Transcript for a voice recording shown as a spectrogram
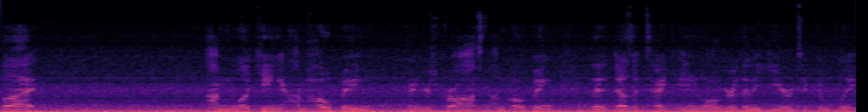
But I'm looking, I'm hoping, fingers crossed, I'm hoping that it doesn't take any longer than a year to complete.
